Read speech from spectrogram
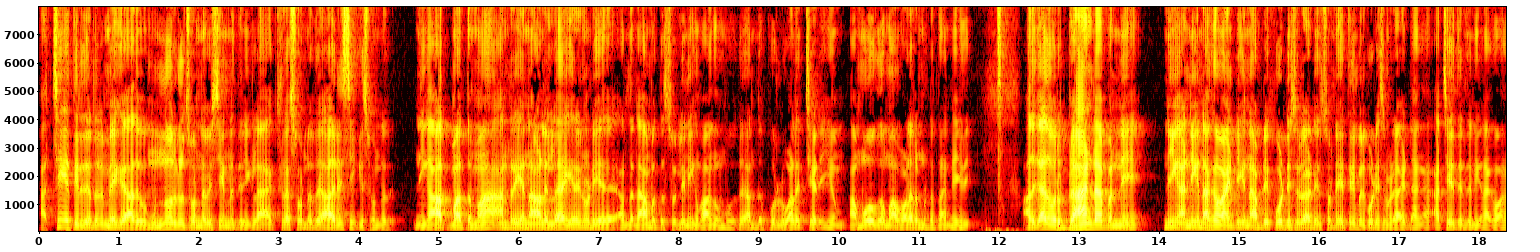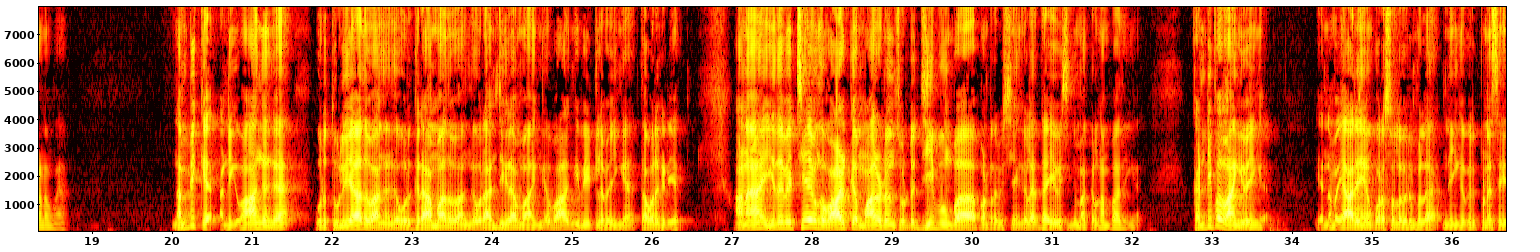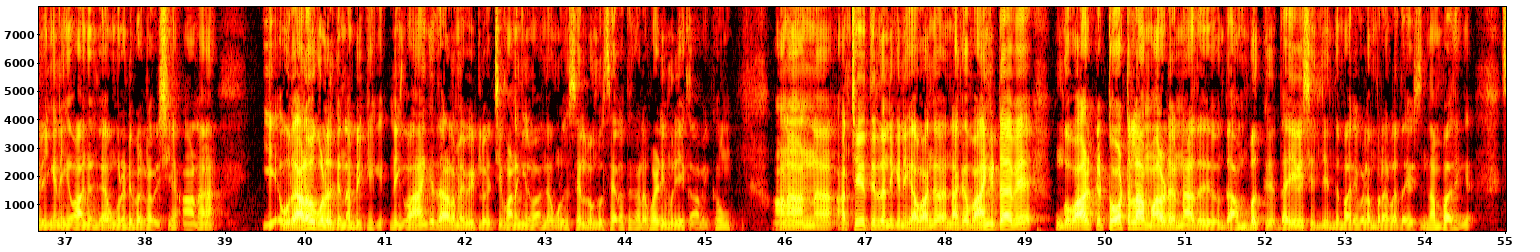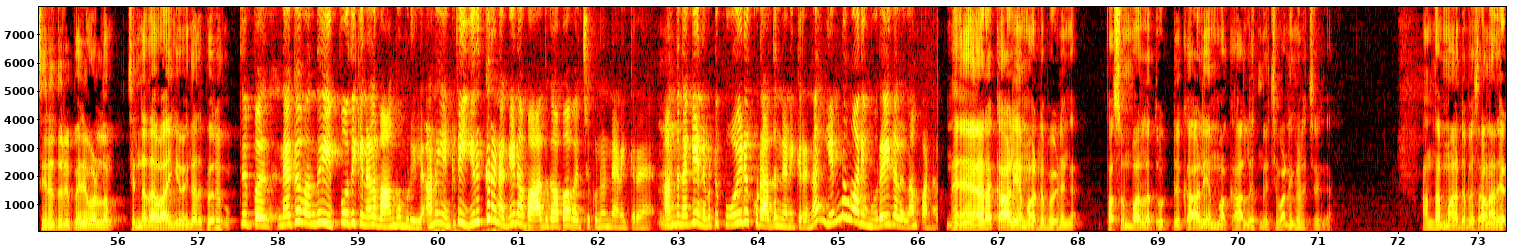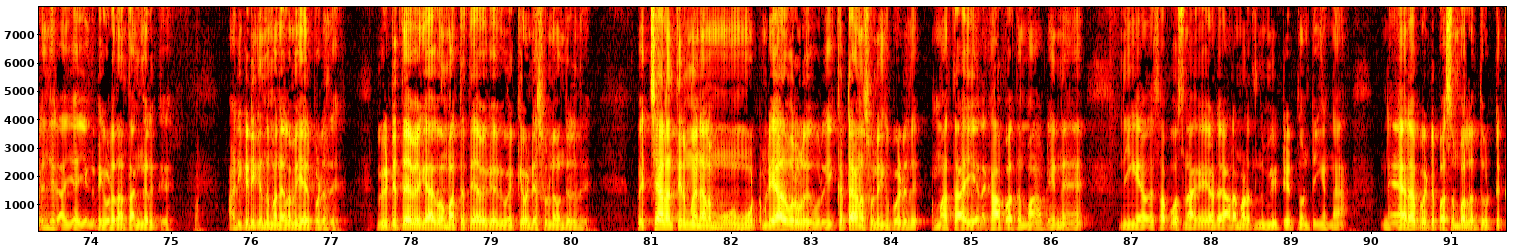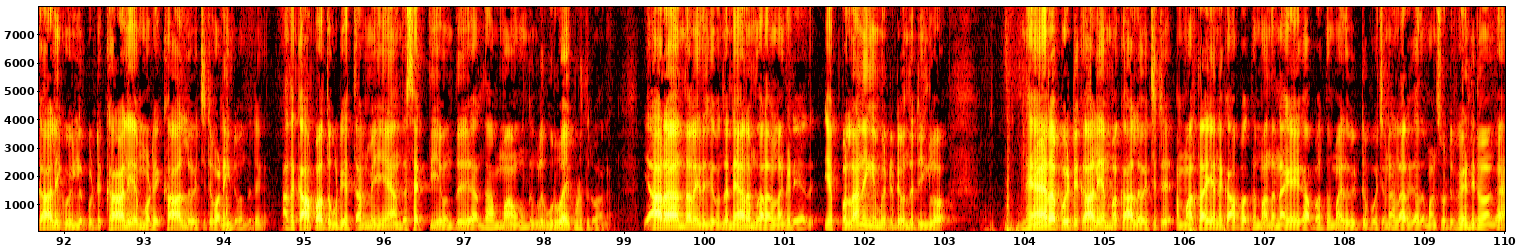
அச்சய திருதல் மிக அது முன்னோர்கள் சொன்ன விஷயம் என்ன தெரியுங்களா? ஆக்சுவலாக சொன்னது அரிசிக்கு சொன்னது. நீங்கள் ஆத்மார்த்தமாக அன்றைய நாளில் இறைவனுடைய அந்த நாமத்தை சொல்லி நீங்கள் வாங்கும்போது அந்த பொருள் வளர்ச்சி அடையும். அமோகமாக வளரும்ன்றது தான் நீதி. அதுக்காக ஒரு பிராண்டாக பண்ணி நீங்கள் அன்றைக்கி நகை வாங்கிட்டீங்கன்னா அப்படியே கோட்டீஸ்வரர் அப்படின்னு சொல்லிட்டு எத்தனை பேர் கோட்டீஸ்வரர் ஆகிட்டாங்க அச்சய திருத்த நீங்கள் நகை வாங்கினவங்க? நம்பிக்கை. அன்றைக்கி வாங்குங்க ஒரு துளியாவது வாங்குங்க ஒரு கிராமாவது வாங்குங்க ஒரு அஞ்சு கிராம் வாங்குங்க வாங்கி வீட்டில் வைங்க தவறு கிடையாது. ஆனால் இதை வச்சே உங்கள் வாழ்க்கை மாறிடும்னு சொல்லிட்டு ஜீபூம்பா பண்ணுற விஷயங்களை தயவு செஞ்சு மக்கள் நம்பாதீங்க. கண்டிப்பாக வாங்கி வைங்க. நம்ம யாரையும் குறை சொல்ல விரும்பலை. நீங்கள் விற்பனை செய்கிறீங்க நீங்கள் வாங்குங்க உங்கள் ரெண்டு பேருக்குள்ள விஷயம். ஆனால் ஒரு அளவுகோல் இருக்க நம்பிக்கைக்கு. நீங்கள் வாங்கி தாராளமாக வீட்டில் வச்சு வணங்கிடுவாங்க. உங்களுக்கு செல்வங்கள் சேரத்துக்கான வழிமுறையை காமிக்கும். ஆனால் அண்ணா அச்சய திருதன்னைக்கு நீங்கள் வாங்க நகை வாங்கிட்டாவே உங்கள் வாழ்க்கை டோட்டலாக மாறிடும்னா அது வந்து அம்பக்கு. தயவு செஞ்சு இந்த மாதிரி விளம்பரங்களை தயவு செஞ்சு நம்பாதீங்க. சிறு துரு பெருவெள்ளம் சின்னதாக வாங்கி வைங்க அது பெருகும். இப்போ நகை வந்து இப்போதைக்கு என்னால் வாங்க முடியல. ஆனால் என்கிட்ட இருக்கிற நகையை நான் பாதுகாப்பாக வச்சுக்கணும்னு நினைக்கிறேன். அந்த நகை என்னை விட்டு போயிடக்கூடாதுன்னு நினைக்கிறேன்னா என்ன மாதிரி முறைகள் எல்லாம் பண்ணலாம்? நேராக காளியம்மா கிட்ட போயிடுங்க. பசும்பாலில் தொட்டு காளியம்மா காலில் எடுத்து வச்சு வணங்கி வச்சுருங்க. அந்த அம்மா கிட்ட போய் சரணாதி அடைஞ்சிரு. ஐயா என்கிட்ட இவ்வளோ தான் தங்கம் இருக்குது அடிக்கடிக்கு இந்த மாதிரி நிலைமை ஏற்படுது. வீட்டு தேவைக்காகவும் மற்ற தேவைக்காகவும் வைக்க வேண்டிய சூழ்நிலை வந்துடுது. வச்சாலும் திரும்ப என்னால் மூ மூட்ட முடியாத ஒரு ஒரு இக்கட்டான சூழ்நிலைக்கு போயிடுது. அம்மா தாய் என்னை காப்பாற்றம்மா அப்படின்னு நீங்கள் சப்போஸ் நகையோட அடமானத்துலேருந்து மீட்டு எடுத்து வந்துட்டீங்கன்னா நேராக போயிட்டு பசும்பல்ல தொட்டு காளி கோயிலில் போயிட்டு காளி அம்மாவுடைய காலில் வச்சுட்டு வணங்கிட்டு வந்துட்டுங்க அதை காப்பாற்றக்கூடிய தன்மையை அந்த சக்தியை வந்து அந்த அம்மா வந்து உங்களுக்கு உருவாக்கி கொடுத்துருவாங்க. யாராக இருந்தாலும் இதுக்கு வந்து நேரம் காலம்லாம் கிடையாது. எப்போல்லாம் நீங்கள் மீட்டுட்டு வந்துட்டீங்களோ நேராக போயிட்டு காளி அம்மா காலில் வச்சுட்டு அம்மா தாயை என்னை காப்பாற்றுமா அந்த நகையை காப்பாற்றுமா இதை விட்டு போச்சுன்னா நல்லா இருக்காதம்மான்னு சொல்லிட்டு வேண்டிடுவாங்க.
